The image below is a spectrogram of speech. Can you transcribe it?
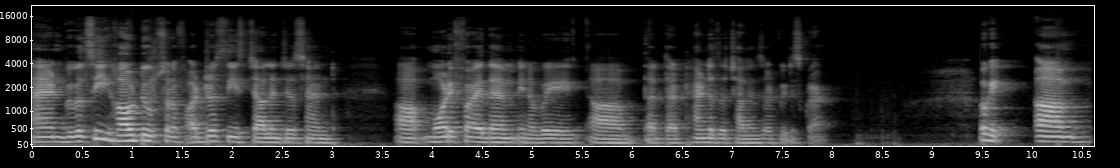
and we will see how to sort of address these challenges and uh, modify them in a way uh, that, that handles the challenge that we described. Okay, um,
